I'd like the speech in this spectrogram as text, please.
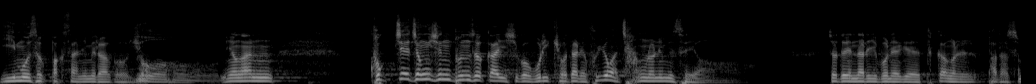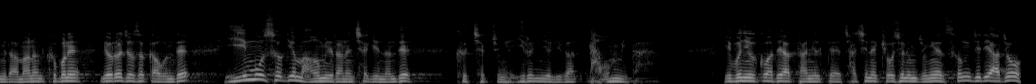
이무석 박사님이라고 유명한 국제 정신 분석가이시고 우리 교단의 훌륭한 장로님이세요. 저도 옛날에 이분에게 특강을 받았습니다만은 그분의 여러 저서 가운데 이무석의 마음이라는 책이 있는데 그 책 중에 이런 얘기가 나옵니다. 이분이 의과대학 다닐 때 자신의 교수님 중에 성질이 아주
